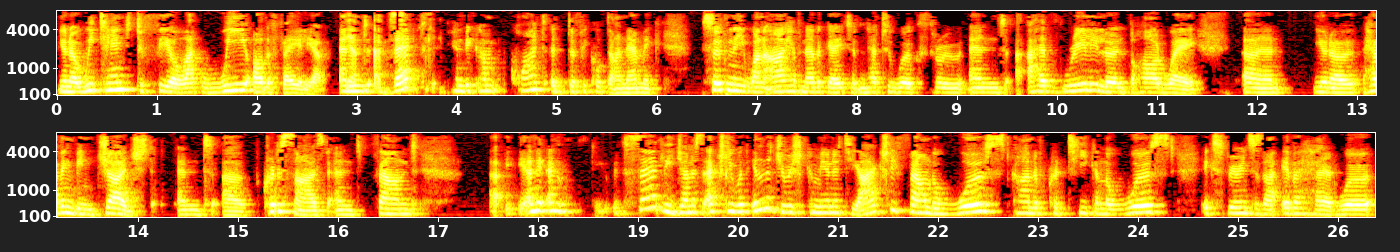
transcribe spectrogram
you know, we tend to feel like we are the failure and yeah, that can become quite a difficult dynamic. Certainly one I have navigated and had to work through and I have really learned the hard way, uh, you know, having been judged and uh, criticized and found uh, and, and sadly, Janice, actually within the Jewish community, I actually found the worst kind of critique and the worst experiences I ever had were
